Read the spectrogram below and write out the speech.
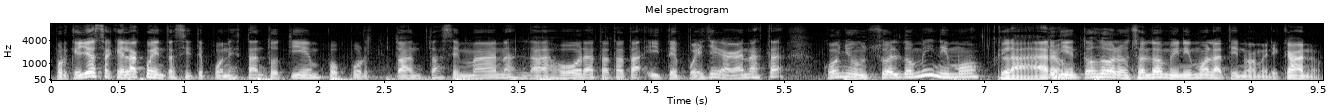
porque yo saqué la cuenta, si te pones tanto tiempo por tantas semanas, las horas, ta, ta, ta, y te puedes llegar a ganar hasta, coño, un sueldo mínimo, Claro. 500 dólares, un sueldo mínimo latinoamericano.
